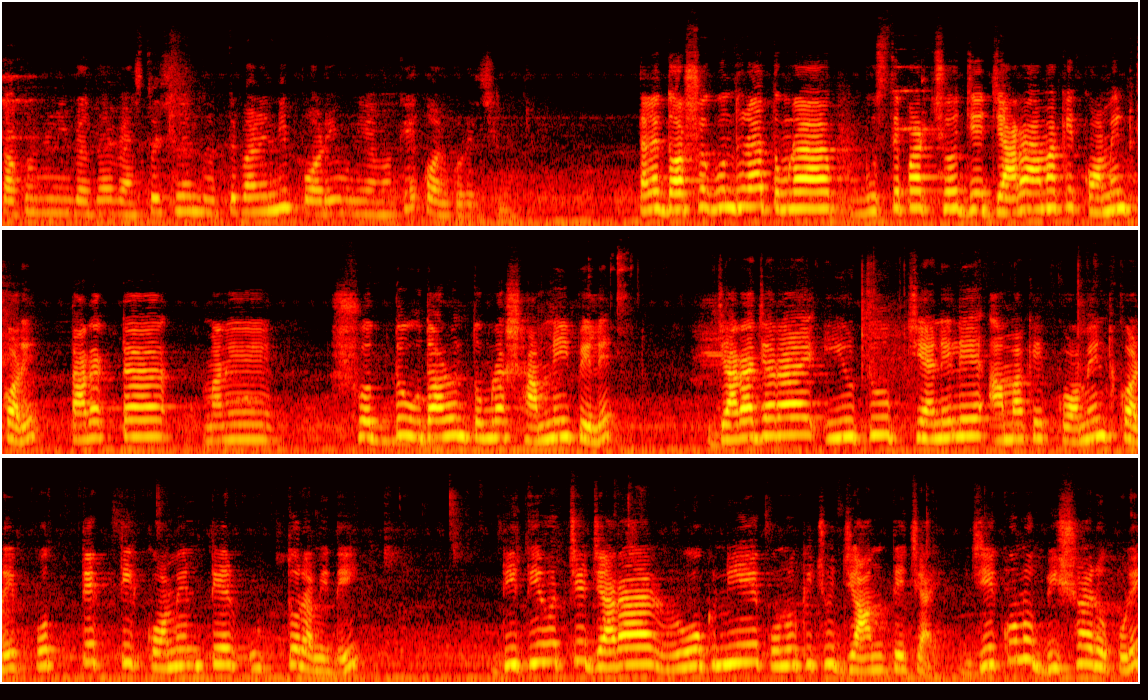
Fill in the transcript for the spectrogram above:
তখন উনি ব্যস্ত ছিলেন, ধরতে পারেননি, পরে উনি আমাকে কল করেছিলেন। তাহলে দর্শক বন্ধুরা, তোমরা বুঝতে পারছ যে যারা আমাকে কমেন্ট করে, তার একটা মানে সদ্য উদাহরণ তোমরা সামনেই পেলে। যারা যারা ইউটিউব চ্যানেলে আমাকে কমেন্ট করে, প্রত্যেকটি কমেন্টের উত্তর আমি দিই। দ্বিতীয় হচ্ছে, যারা রোগ নিয়ে কোনো কিছু জানতে চায় যে কোনো বিষয়ের ওপরে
